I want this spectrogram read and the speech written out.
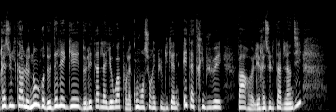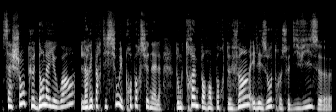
Résultat, le nombre de délégués de l'État de l'Iowa pour la Convention républicaine est attribué par les résultats de lundi, sachant que dans l'Iowa, la répartition est proportionnelle. Donc Trump en remporte 20 et les autres se divisent euh,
